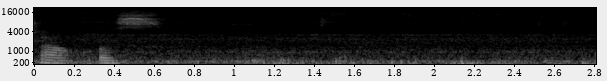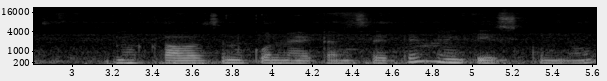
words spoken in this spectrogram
చాకోస్. నాకు కావాల్సిన కొన్ని ఐటమ్స్ అయితే మేము తీసుకున్నాం.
